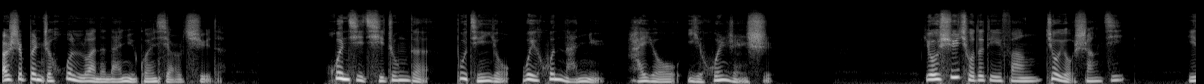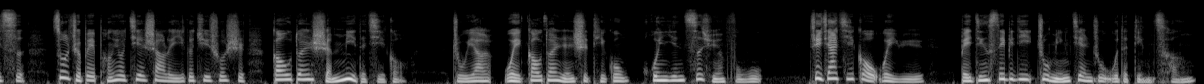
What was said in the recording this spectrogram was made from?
而是奔着混乱的男女关系而去的。混迹其中的不仅有未婚男女，还有已婚人士。有需求的地方就有商机。一次，作者被朋友介绍了一个据说是高端神秘的机构，主要为高端人士提供婚姻咨询服务。这家机构位于北京 CBD 著名建筑物的顶层，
